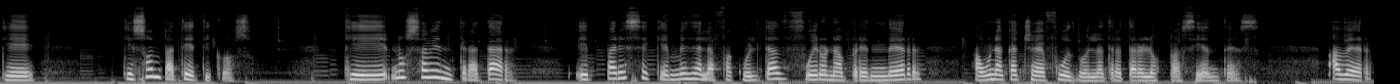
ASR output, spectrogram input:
que, que son patéticos, que no saben tratar. Eh, parece que en vez de la facultad fueron a aprender a una cancha de fútbol a tratar a los pacientes. A ver,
